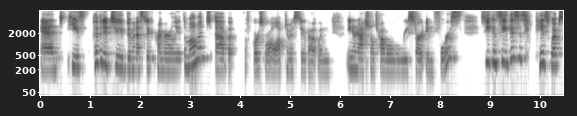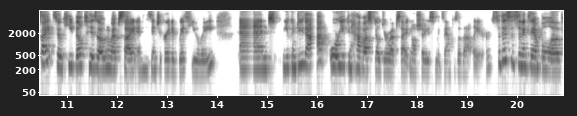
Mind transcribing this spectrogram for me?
and he's pivoted to domestic primarily at the moment uh, but of course we're all optimistic about when international travel will restart in force so you can see this is his website so he built his own website and he's integrated with Yuli and you can do that, or you can have us build your website, and I'll show you some examples of that later. So this is an example of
